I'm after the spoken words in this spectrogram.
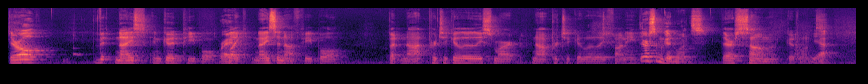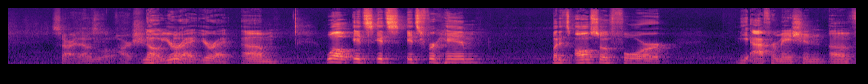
They're all v- nice and good people. Right. Like, nice enough people, but not particularly smart, not particularly funny. There are some good ones. There are some good ones. Yeah. Sorry, that was a little harsh. No, you're But- right. You're right. Um, well, it's it's it's for him, but it's also for the affirmation of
